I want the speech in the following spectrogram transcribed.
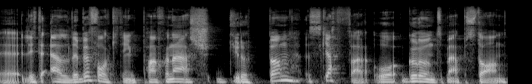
Eh, lite äldre befolkning, pensionärsgruppen, skaffar och går runt med på stan.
